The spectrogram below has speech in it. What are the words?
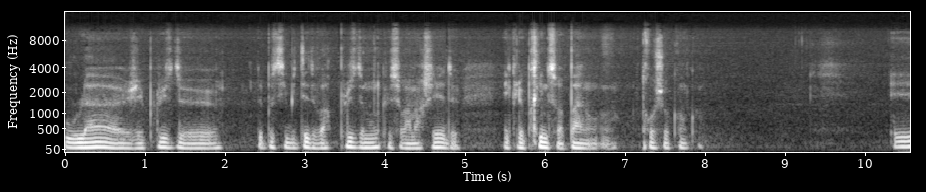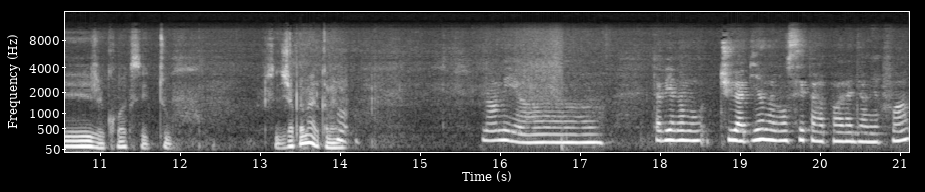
où là euh, j'ai plus de, de, possibilités de voir plus de monde que sur un marché et que le prix ne soit pas trop choquant quoi. Et je crois que c'est tout. C'est déjà pas mal quand même. Non, mais euh, as bien tu as bien avancé par rapport à la dernière fois.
